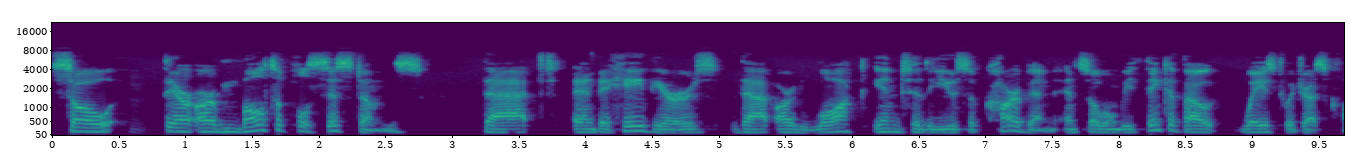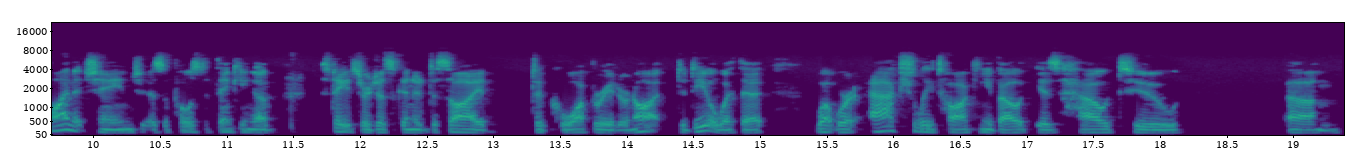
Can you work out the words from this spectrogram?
So there are multiple systems that and behaviors that are locked into the use of carbon. And so when we think about ways to address climate change as opposed to thinking of states are just going to decide to cooperate or not to deal with it what we're actually talking about is how to um,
